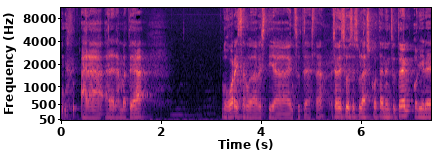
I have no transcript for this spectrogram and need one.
ara, ara eramatea, gogorra izango da bestia entzutea, ezta? Esan dezu ez ezula askotan entzuten, hori ere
